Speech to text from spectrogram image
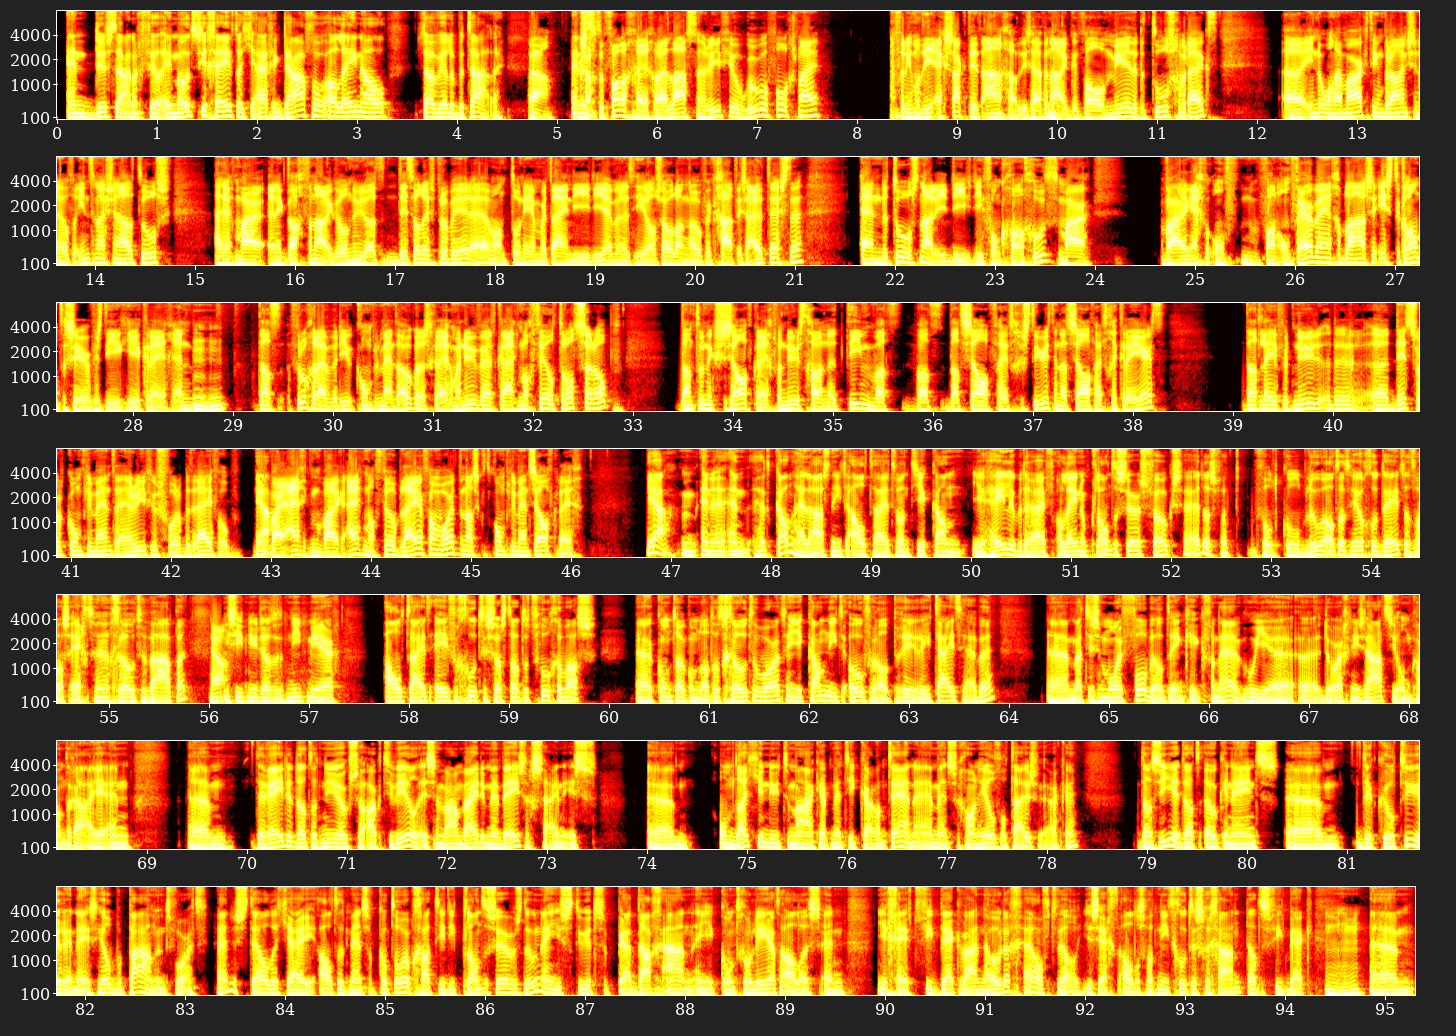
en dusdanig veel emotie geeft dat je eigenlijk daarvoor alleen al zou willen betalen. Ja, en ik zag toevallig kregen wij laatst een review op Google volgens mij van iemand die exact dit aangaf. Die zei van nou, ik heb al meerdere tools gebruikt uh, in de online marketingbranche en heel veel internationale tools. Hij zegt maar, en ik dacht van nou, ik wil nu dat dit wel eens proberen. Hè, want Tony en Martijn die, die hebben het hier al zo lang over. Ik ga het eens uittesten. En de tools, nou, die, die, die vond ik gewoon goed. Maar waar ik echt van omver ben geblazen, is de klantenservice die ik hier kreeg. En mhm. dat, vroeger hebben we die complimenten ook wel eens gekregen. Maar nu werd, krijg ik nog veel trotser op dan toen ik ze zelf kreeg. Van nu is het gewoon het team wat, wat dat zelf heeft gestuurd en dat zelf heeft gecreëerd. Dat levert nu de, uh, dit soort complimenten en reviews voor het bedrijf op. Ja. Waar, je eigenlijk, waar ik eigenlijk nog veel blijer van word dan als ik het compliment zelf kreeg. Ja, en, en het kan helaas niet altijd, want je kan je hele bedrijf alleen op klantenservice focussen. Hè? Dat is wat bijvoorbeeld Coolblue altijd heel goed deed. Dat was echt hun grote wapen. Ja. Je ziet nu dat het niet meer altijd even goed is als dat het vroeger was. Uh, komt ook omdat het groter wordt en je kan niet overal prioriteit hebben. Uh, maar het is een mooi voorbeeld, denk ik, van hè, hoe je uh, de organisatie om kan draaien. En um, de reden dat het nu ook zo actueel is en waarom wij ermee bezig zijn, is um, omdat je nu te maken hebt met die quarantaine en mensen gewoon heel veel thuiswerken dan zie je dat ook ineens um, de cultuur ineens heel bepalend wordt. dus stel dat jij altijd mensen op kantoor hebt gehad die die klantenservice doen en je stuurt ze per dag aan en je controleert alles en je geeft feedback waar nodig. oftewel, je zegt alles wat niet goed is gegaan, dat is feedback. Mhm. Ehm,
